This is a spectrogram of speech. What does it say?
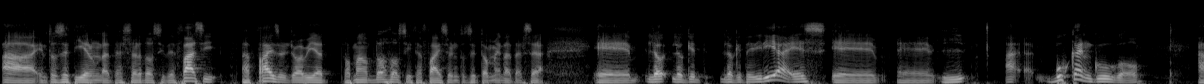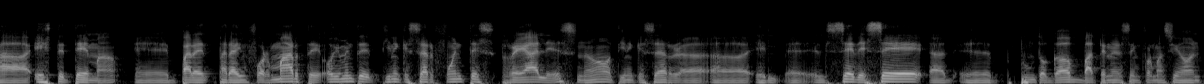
Ah, entonces dieron la tercera dosis de Pfizer. Yo había tomado dos dosis de Pfizer, entonces tomé la tercera. Eh, lo, que, lo que te diría es, busca en Google a este tema eh, para, informarte. Obviamente tiene que ser fuentes reales, ¿no? Tiene que ser ah, ah, el, el, CDC.gov ah, eh, va a tener esa información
